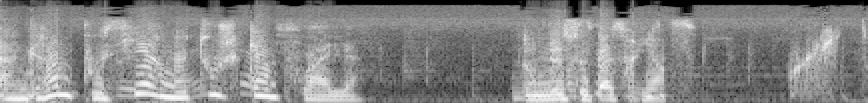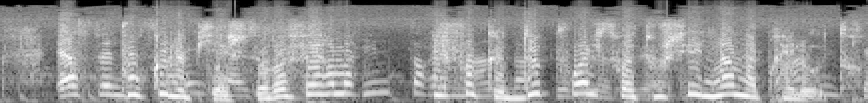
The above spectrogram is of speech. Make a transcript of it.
Un grain de poussière ne touche qu'un poil. Il ne se passe rien. Pour que le piège se referme, il faut que deux poils soient touchés l'un après l'autre.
